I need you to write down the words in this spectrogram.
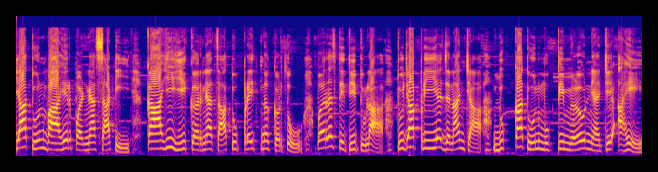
यातून बाहेर पडण्यासाठी काहीही करण्याचा तू प्रयत्न करतो. परिस्थिती तुला तुझ्या प्रियजनांच्या दुःखातून मुक्ती मिळवण्याची आहे.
